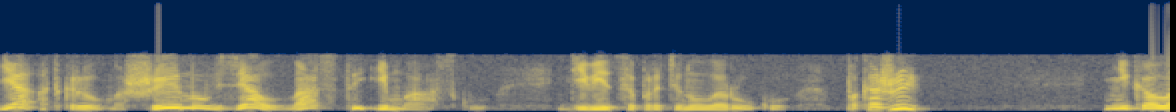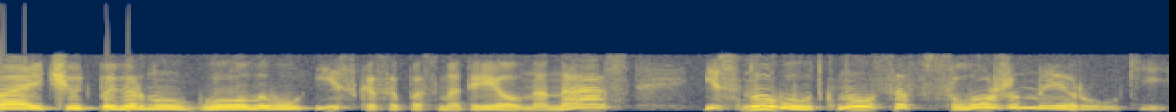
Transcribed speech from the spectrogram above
Я открыл машину, взял ласты и маску. Девица протянула руку. «Покажи!» Николай чуть повернул голову, искоса посмотрел на нас — и снова уткнулся в сложенные руки.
